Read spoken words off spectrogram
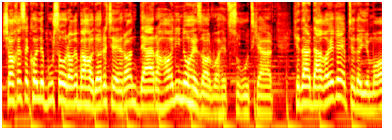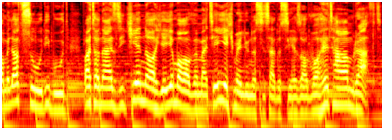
شاخص کل بورس اوراق بهادار تهران در حالی 9000 واحد سقوط کرد که در دقایق ابتدای معاملات سعودی بود و تا نزدیکی ناحیه مقاومتی 1 میلیون و 330 هزار واحد هم رفت.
